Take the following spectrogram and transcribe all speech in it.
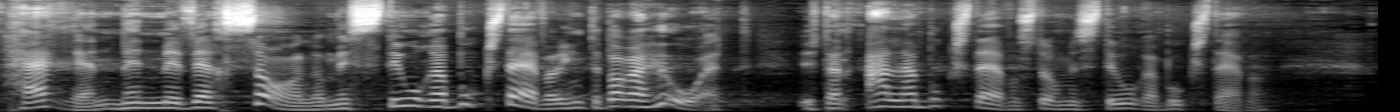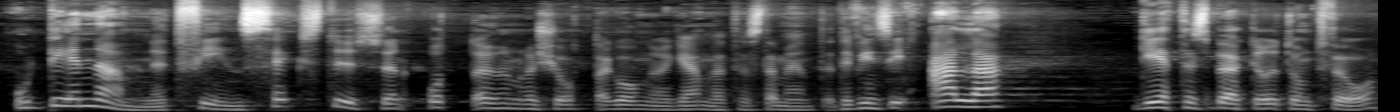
Herren, men med versaler, med stora bokstäver, inte bara H, utan alla bokstäver står med stora bokstäver. Och det namnet finns 6828 gånger i Gamla testamentet. Det finns i alla GTs böcker utom två.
